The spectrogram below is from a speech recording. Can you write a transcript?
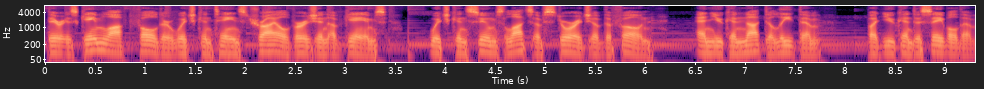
There is GameLoft folder which contains trial version of games, which consumes lots of storage of the phone, and you cannot delete them, but you can disable them.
